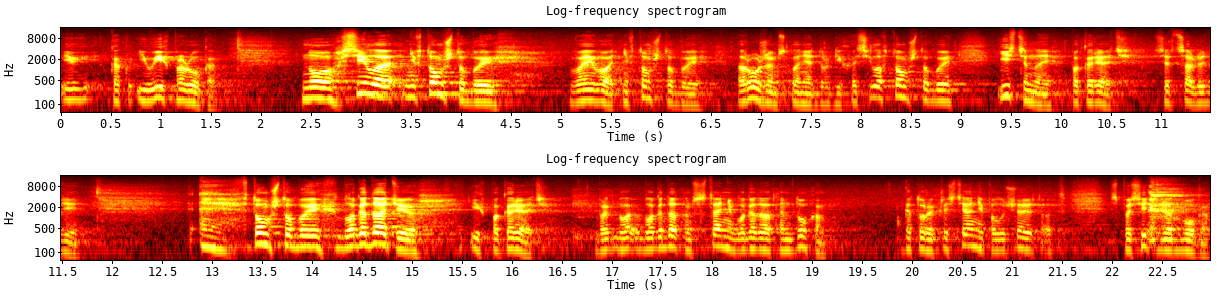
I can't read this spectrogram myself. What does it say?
и, и, как и у их пророка. Но сила не в том, чтобы воевать, не в том, чтобы оружием склонять других, а сила в том, чтобы истиной покорять сердца людей. В том, чтобы благодатью их покорять благодатным состоянием, благодатным духом, который христиане получают от Спасителя, от Бога.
